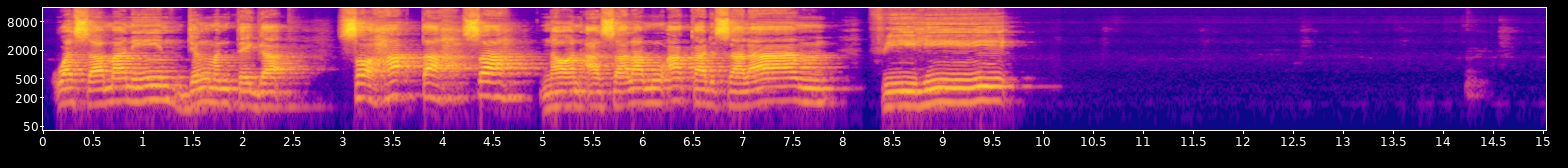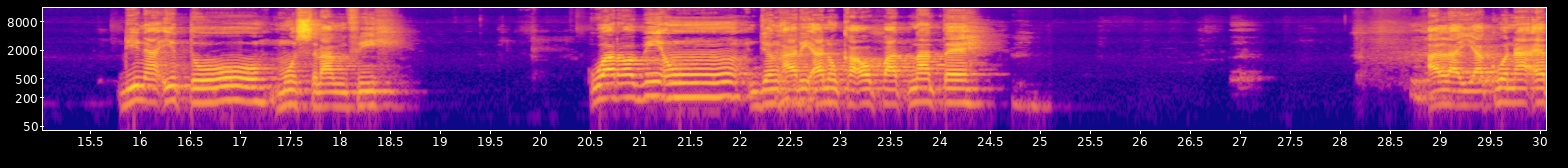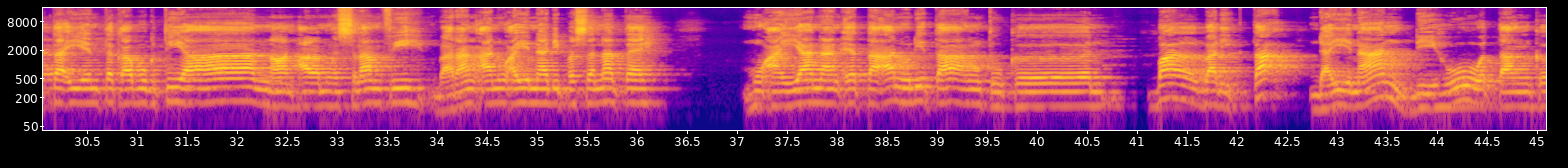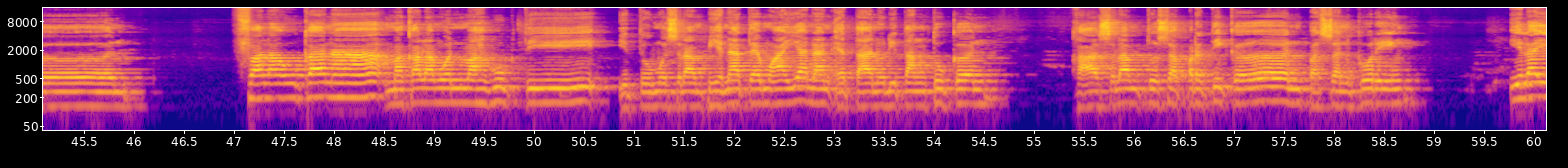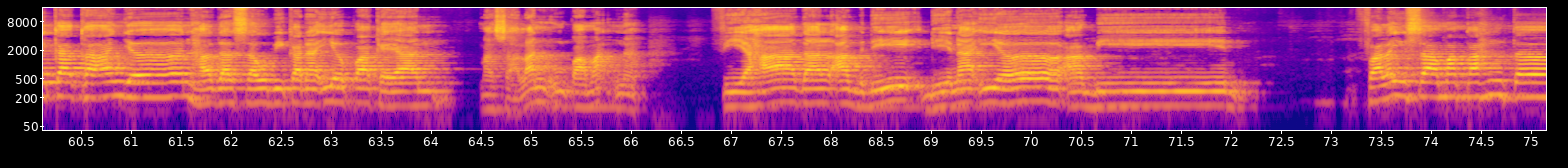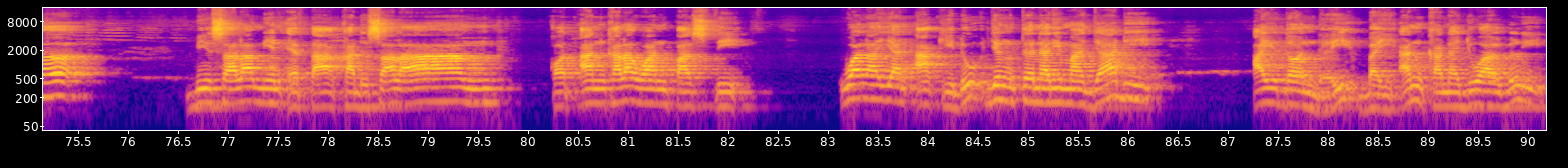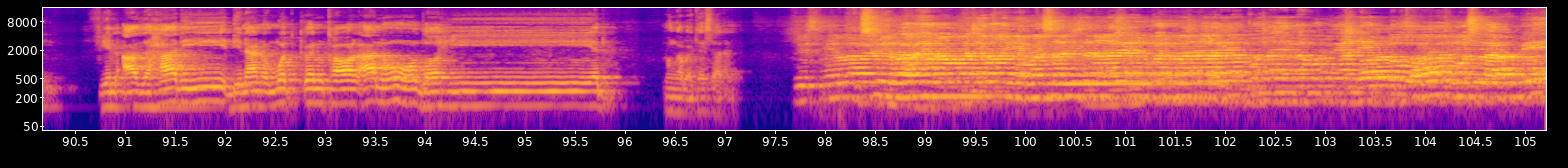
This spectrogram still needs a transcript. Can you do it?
wasamanin jeung mentega. Soha tah sah. Naon assalamu akad salam. Fihi. Dina itu muslam fih. Warabi'u jeung ari anu kaopatna teh Alayyakuna eta yin tekabuktian non almuslamfih barang anu ayeuna dipesena teh muayanan eta anu ditangtukeun. Bal balik tak dainan dihutangkeun. Falaukana maka lamun mah bukti itu muslamfih nate muayanan eta anu ditangtukeun. Kalam tuh sepertiken pasan kuring. Ilaika kaanjen haga saubi kana ieu pakaian masalan umpamana fi hadal abdi dina ieu abid. Falaisa maka henteu bisalamin eta kadu salam qatan kalawan pasti. Walayan akidu jeung teu narima jadi. Aidon deui bayan kana jual beli. Fil azhari dina numutkeun anu zahir. Mangga baca saran? Bismillahirrahmanirrahim. Itu muslimi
